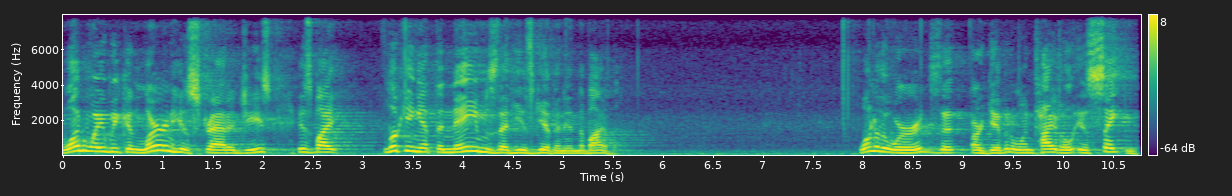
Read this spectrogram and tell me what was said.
one way we can learn his strategies is by looking at the names that he's given in the Bible. One of the words that are given, one title, is Satan.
